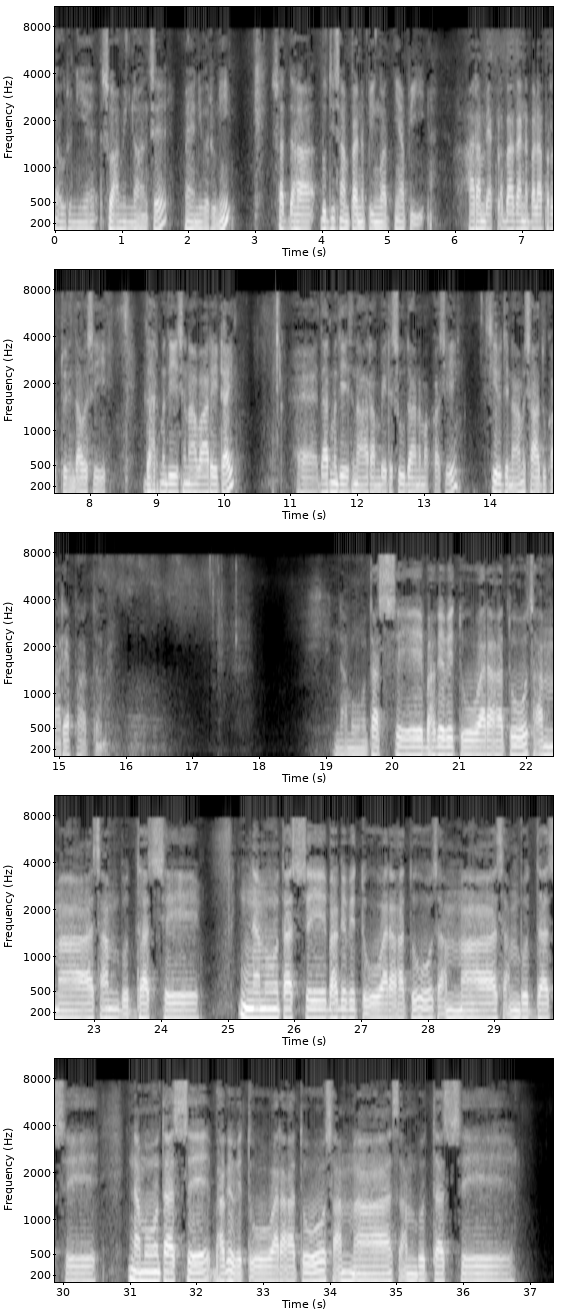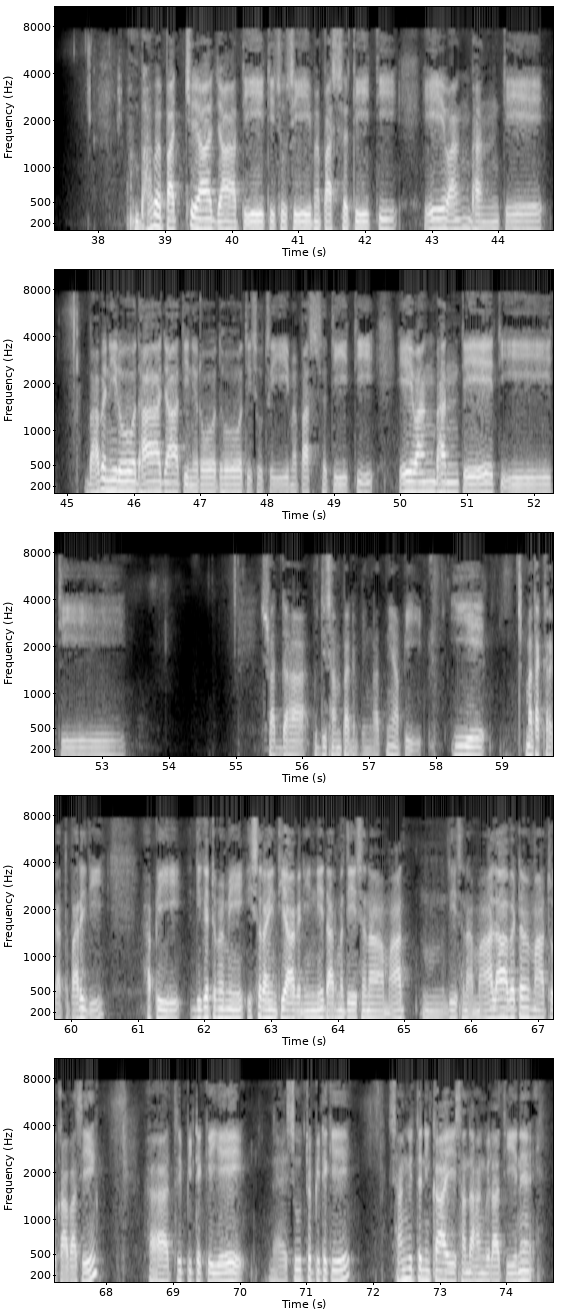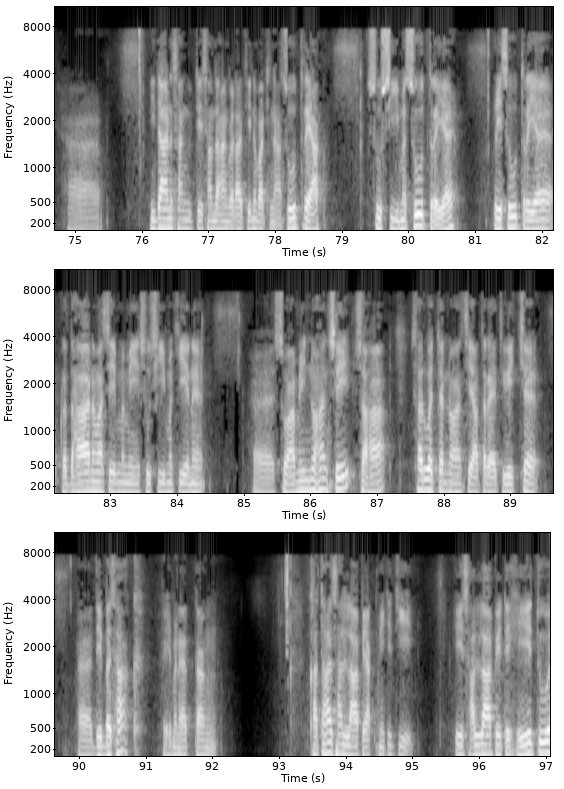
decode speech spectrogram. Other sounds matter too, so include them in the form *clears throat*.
ගෞරවනීය ස්වාමීන් වහන්සේ මෑණිවරුනි. ශ්‍රද්ධා බුද්ධ සම්පන්න පින්වත්නි අපි ආරම්භයක් ලබා ගන්න බලාපොරොත්තු වෙන දවසේ ධර්ම දේශනා වාරයටයි. ධර්ම දේශනා ආරම්භයට සූදානමක් වශයෙන් සියලු දෙනාම සාදුකාරයක් පවත්වමු. නමෝ තස්සේ භගවතු වරහතෝ සම්මා සම්බුද්දස්සේ. නමෝ තස්සේ භගවතු අරහතෝ සම්මා සම්බුද්දස්සේ. නමෝ තස්සේ භගවතු අරහතෝ සම්මා සම්බුද්දස්සේ. භවපච්චයා ජාති තිසුසීම පස්සතිති එවං භන්තේ. භව නිරෝධා ජාති නිරෝධෝ තිසුසීම පස්සතිති එවං භන්තේ තීති ශ්‍රද්ධා බුද්ධ සම්පන්න පින්වත්නි අපි ඊයේ මතක් කරගත්ත පරිදි අපි දිගටම මේ ඉස්සරහින් තියාගෙන ඉන්නේ ධර්මදේශනා මා දේශනා මාලාවට මාතෘකා වශයෙන් ත්‍රිපිටකයේ සූත්‍ර පිටකයේ සංයුත්ත නිකායේ සඳහන් වෙලා තියෙන නිදාන සංයුත්තේ සඳහන් වෙලා තියෙන වටිනා සූත්‍රයක් සුසීම සූත්‍රය. ඒ සූත්‍රය ප්‍රධාන වශයෙන්ම මේ සුසීම කියන ස්වාමින් වහන්සේ සහ සරුවච්චන් වහන්සේ අතර ඇති වෙච්ච දෙබසක් එහෙම නැත්නම් කතා සංලාපයක් මේකේ තියෙන. ඒ සංලාපයට හේතුව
